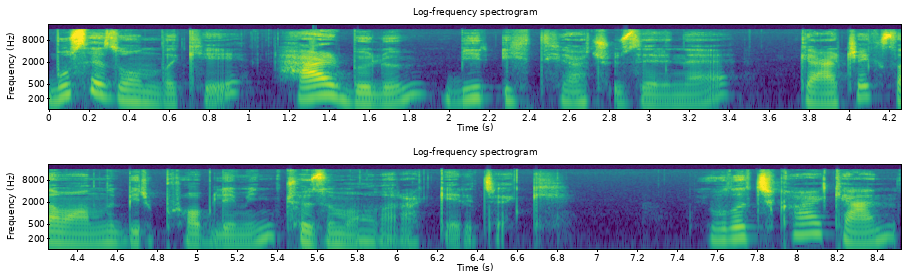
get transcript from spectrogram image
Bu sezondaki her bölüm bir ihtiyaç üzerine gerçek zamanlı bir problemin çözümü olarak gelecek. Yola çıkarken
